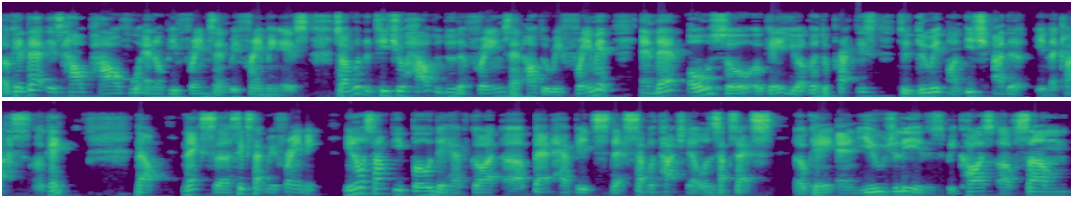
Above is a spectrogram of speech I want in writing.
Okay, that is how powerful NLP frames and reframing is. So I'm going to teach you how to do the frames and how to reframe it. And then also, okay, you are going to practice to do it on each other in the class. Okay, now next, uh, six-step reframing you know some people they have got uh, bad habits that sabotage their own success okay? And usually it is because of some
